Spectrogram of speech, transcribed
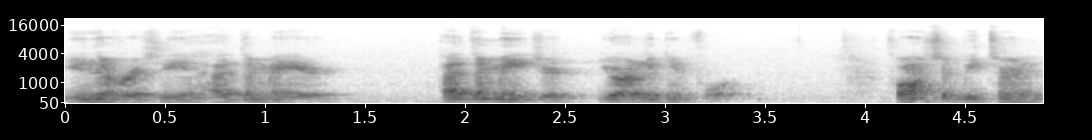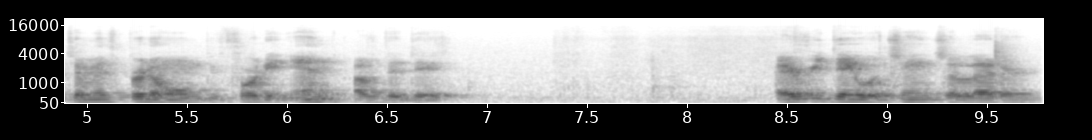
university had the mayor had the major you are looking for. Phone should be turned to Ms. Perdomo before the end of the day. Every day will change a letter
